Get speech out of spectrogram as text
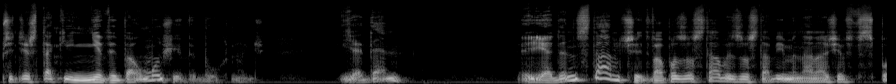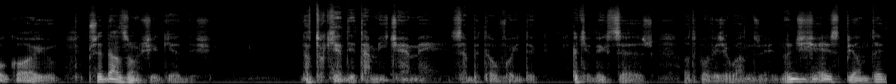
Przecież taki niewypał musi wybuchnąć. Jeden? Jeden starczy. Dwa pozostałe zostawimy na razie w spokoju. Przydadzą się kiedyś. No to kiedy tam idziemy? zapytał Wojtek. A kiedy chcesz? odpowiedział Andrzej. No dzisiaj jest piątek,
